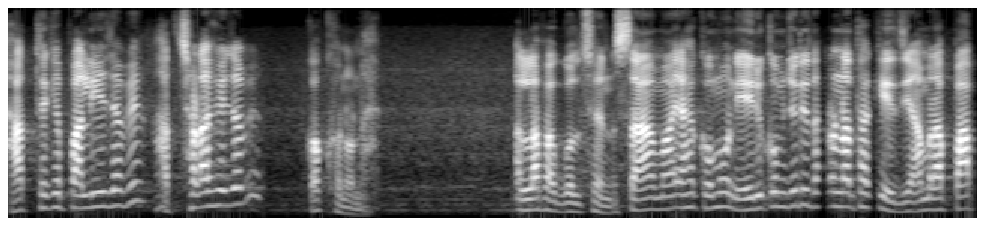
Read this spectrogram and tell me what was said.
হাত থেকে পালিয়ে যাবে? হাত ছাড়া হয়ে যাবে? কখনো না। আল্লাহ পাক বলছেন সামায়াহ কমন এইরকম যদি ধারণা থাকে যে আমরা পাপ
